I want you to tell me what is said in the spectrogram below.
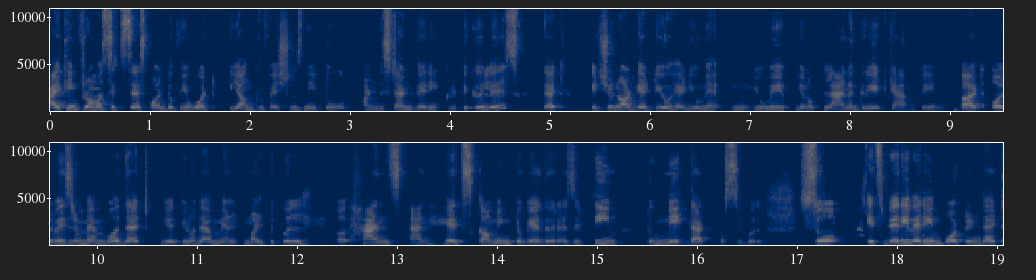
I think from a success point of view, what young professionals need to understand very critical is that it should not get to your head. You may you may you know plan a great campaign but always remember that you know there are multiple uh, hands and heads coming together as a team to make that possible. So it's very very important that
